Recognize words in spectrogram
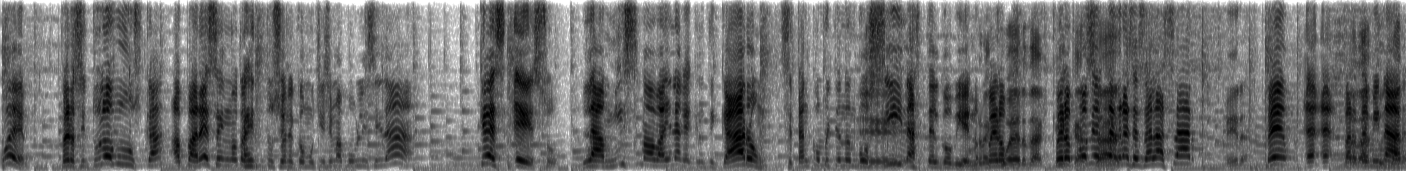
Bueno, oh. pero si tú lo buscas, aparecen en otras instituciones con muchísima publicidad. ¿Qué es eso? La misma vaina que criticaron. Se están convirtiendo en eh, bocinas del gobierno. Pero, pero ponme hasta gracias al azar. Mira. Ven, eh, eh, para, terminar.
